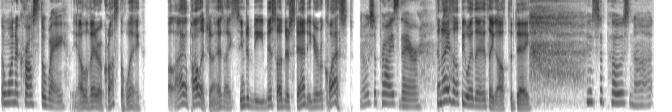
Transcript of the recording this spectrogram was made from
The one across the way. The elevator across the way. Well, I apologize. I seem to be misunderstanding your request. No surprise there. Can I help you with anything else today? I suppose not.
